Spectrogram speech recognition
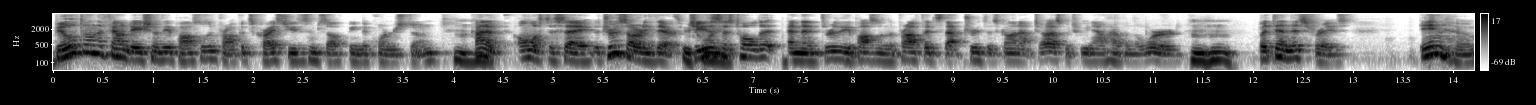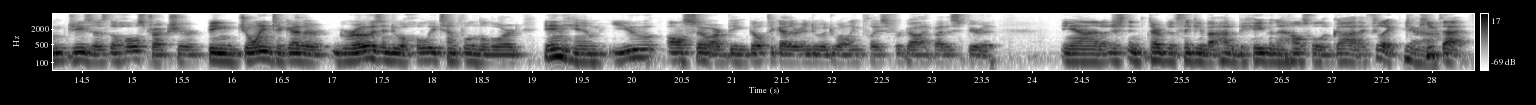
built on the foundation of the apostles and prophets, Christ Jesus himself being the cornerstone. Kind of almost to say the truth's already there. Jesus 20. has told it, and then through the apostles and the prophets, that truth has gone out to us, which we now have in the Word. hmm But then this phrase, in whom Jesus, the whole structure, being joined together, grows into a holy temple in the Lord. In him, you also are being built together into a dwelling place for God by the Spirit. And just in terms of thinking about how to behave in the household of God, I feel like Yeah. to keep that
